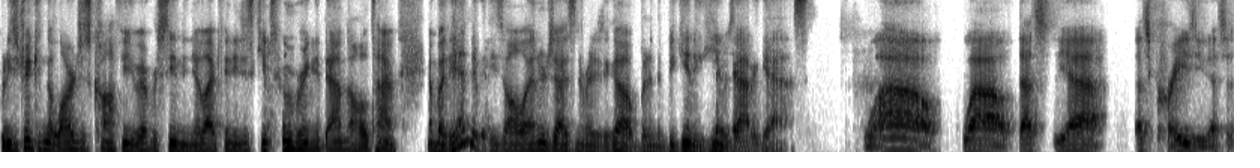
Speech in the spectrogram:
but he's drinking the largest coffee you've ever seen in your life. And he just keeps hoovering it down the whole time. And by the end of it, he's all energized and ready to go. But in the beginning, he was out of gas. Wow. Wow. That's, yeah, that's crazy. That's a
